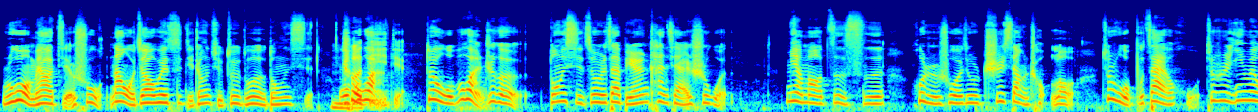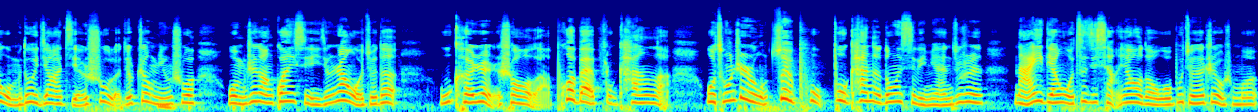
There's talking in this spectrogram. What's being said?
如果我们要结束，那我就要为自己争取最多的东西，彻底一点。对我不管这个东西，就是在别人看起来是我面貌自私，或者说就是吃相丑陋，就是我不在乎，就是因为我们都已经要结束了，就证明说我们这段关系已经让我觉得无可忍受了，破败不堪了。我从这种最不不堪的东西里面，就是拿一点我自己想要的，我不觉得这有什么。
